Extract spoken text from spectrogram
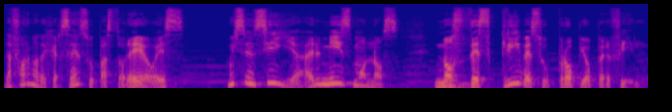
La forma de ejercer su pastoreo es muy sencilla. Él mismo nos, nos describe su propio perfil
